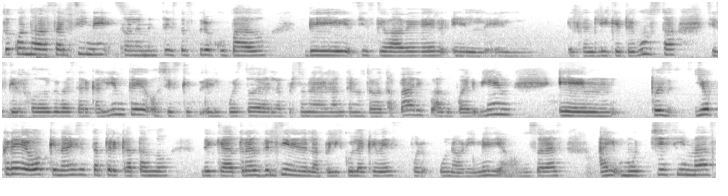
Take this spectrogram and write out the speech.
Tú cuando vas al cine solamente estás preocupado de si es que va a haber el el canguil que te gusta, si es que el hot va a estar caliente o si es que el puesto de la persona adelante no te va a tapar y puedas poder bien. Em, pues yo creo que nadie se está percatando de que atrás del cine de la película que ves por una hora y media o dos horas hay muchísimas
